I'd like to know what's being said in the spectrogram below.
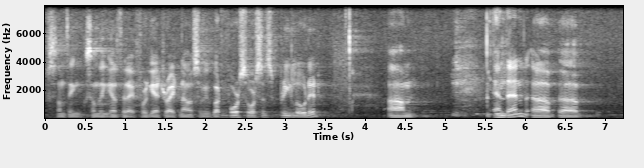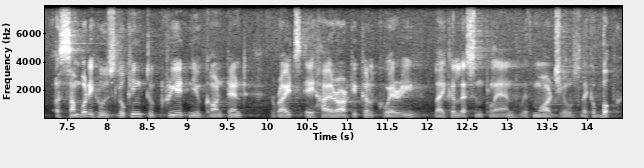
something, something else that I forget right now. So we've got four sources preloaded. Um, and then uh, uh, somebody who's looking to create new content writes a hierarchical query, like a lesson plan with modules, like a book,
